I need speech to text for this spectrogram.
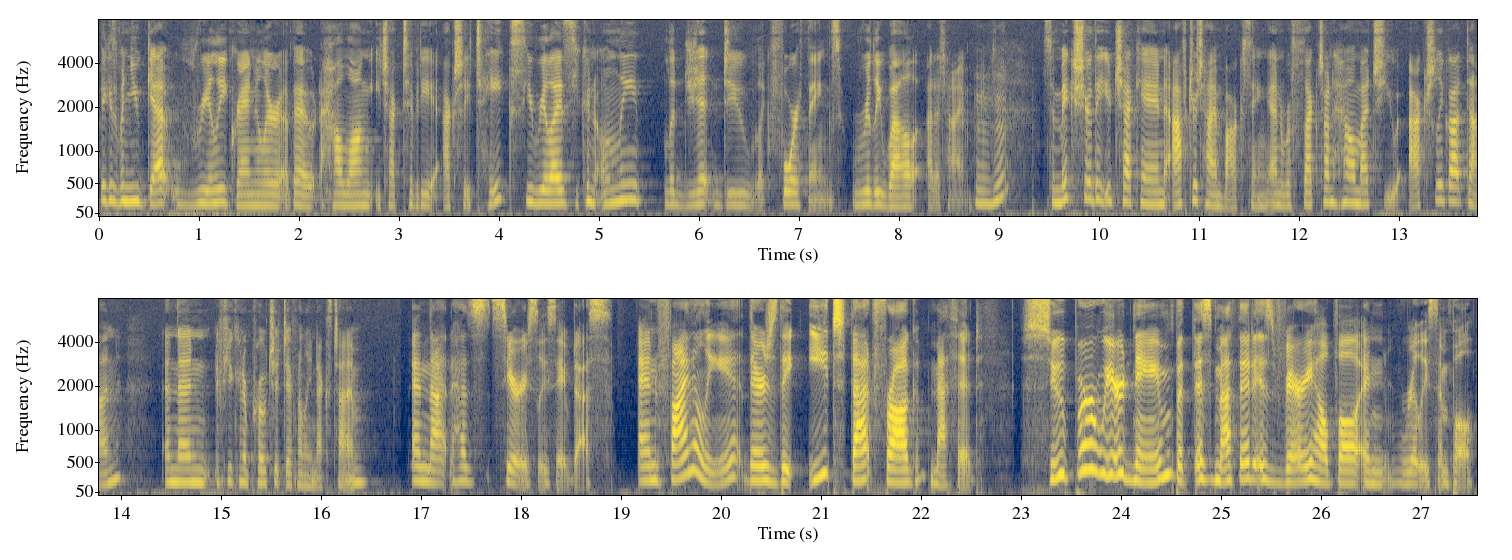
because when you get really granular about how long each activity actually takes, you realize you can only legit do like four things really well at a time. Mm-hmm. So make sure that you check in after time boxing and reflect on how much you actually got done. And then if you can approach it differently next time. And that has seriously saved us. And finally, there's the eat that frog method. Super weird name, but this method is very helpful and really simple.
